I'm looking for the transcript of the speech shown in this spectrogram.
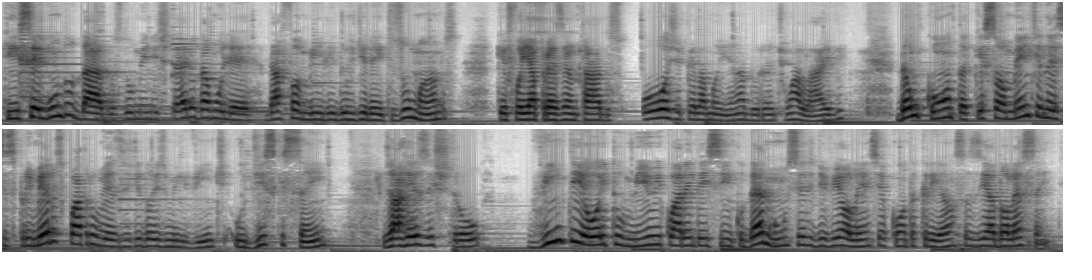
que, segundo dados do Ministério da Mulher, da Família e dos Direitos Humanos, que foi apresentados hoje pela manhã durante uma live, dão conta que somente nesses primeiros quatro meses de 2020, o Disque 100 já registrou 28.045 denúncias de violência contra crianças e adolescentes,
